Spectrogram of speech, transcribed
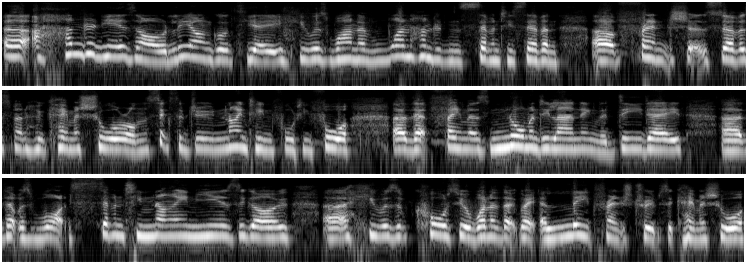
uh, a uh, hundred years old, Leon Gautier. He was one of 177 uh, French servicemen who came ashore on the 6th of June 1944. Uh, that famous Normandy landing, the D-Day, Uh, that was what 79 years ago. Uh, he was, of course, one of the great elite French troops that came ashore.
